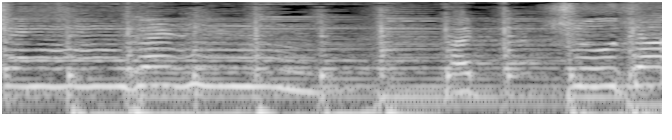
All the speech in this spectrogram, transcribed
செங்கண் அச்சுதா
